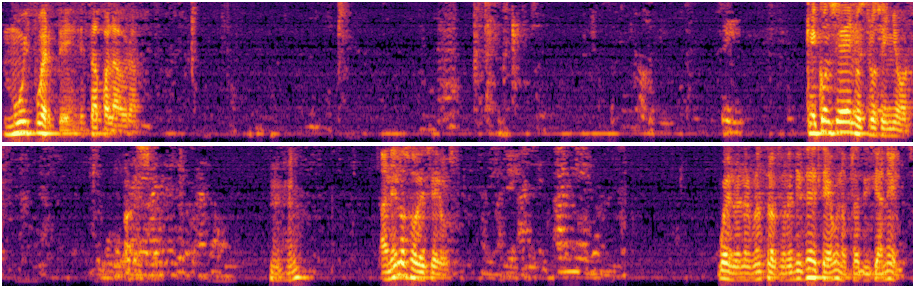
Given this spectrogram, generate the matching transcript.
muy fuerte, esta palabra. ¿Qué concede nuestro Señor? ¿Anhelos o deseos? Bueno, en algunas traducciones dice deseo, en otras dice anhelos.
